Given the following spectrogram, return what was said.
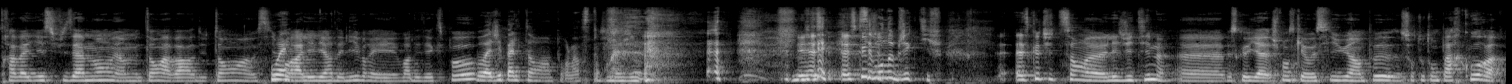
travailler suffisamment et en même temps avoir du temps aussi Ouais. pour aller lire des livres et voir des expos. bon, ouais, j'ai pas le temps hein, pour l'instant J'imagine. C'est tu- mon objectif Est-ce que tu te sens euh, légitime euh, Parce que y a, je pense qu'il y a aussi eu un peu, sur tout ton parcours,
